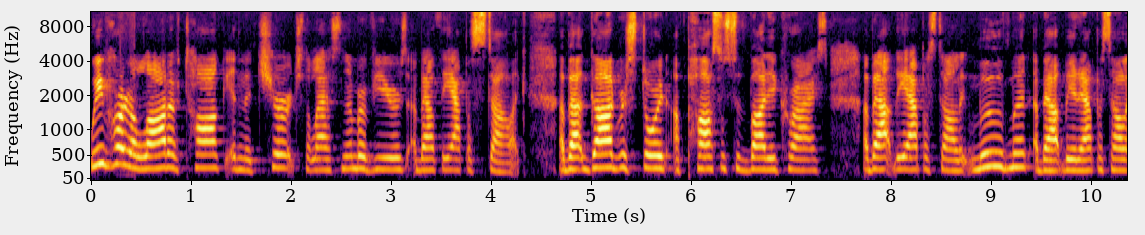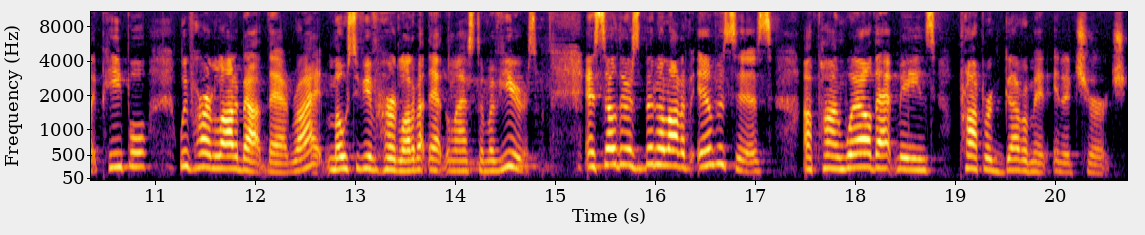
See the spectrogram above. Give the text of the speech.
We've heard a lot of talk in the church the last number of years about the apostolic, about God restoring apostles to the body of Christ, about the apostolic movement, about being apostolic people. We've heard a lot about that, right? Most of you have heard a lot about that in the last number of years. And so there's been a lot of emphasis upon, well, that means proper government in a church.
